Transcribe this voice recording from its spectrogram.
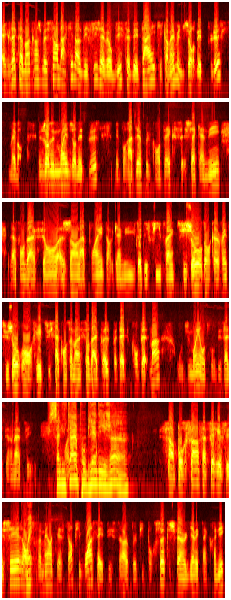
Exactement. Quand je me suis embarqué dans le défi, j'avais oublié ce détail qui est quand même une journée de plus. Mais bon, une journée de moins, une journée de plus. Mais pour rappeler un peu le contexte, chaque année, la Fondation Jean Lapointe organise le défi 28 jours. Donc, 28 jours où on réduit sa consommation d'alcool, peut-être complètement ou du moins on trouve des alternatives. Salutaire pour bien des gens. Hein? 100 ça fait réfléchir, on se remet en question. Puis moi, ça a été ça un peu. Puis pour ça que je fais un lien avec la chronique,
